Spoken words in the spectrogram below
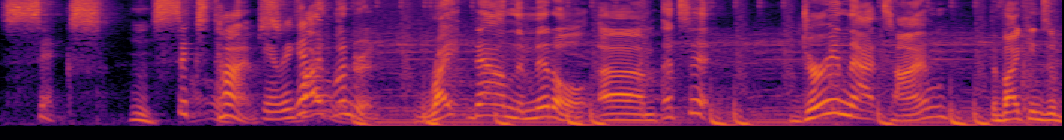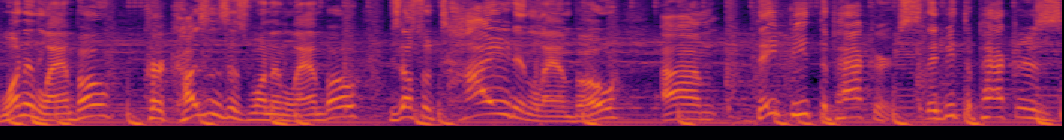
Six. Six times. There we go. 500. Right down the middle. Um, that's it. During that time, the Vikings have won in Lambeau. Kirk Cousins has won in Lambeau. He's also tied in Lambeau. Um, they beat the Packers. They beat the Packers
